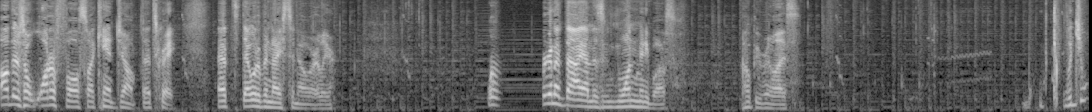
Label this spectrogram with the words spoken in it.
Oh, there's a waterfall, so I can't jump. That's great. That's that would have been nice to know earlier. We're we're gonna die on this one mini boss. I hope you realize. Would you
